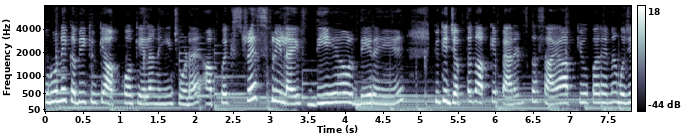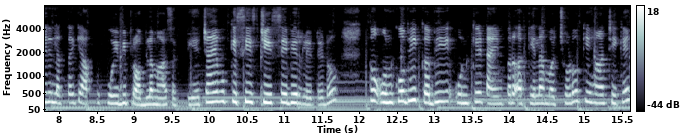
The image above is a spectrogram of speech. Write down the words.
उन्होंने कभी क्योंकि आपको अकेला नहीं छोड़ा है आपको एक स्ट्रेस फ्री लाइफ दी है और दे रहे हैं क्योंकि जब तक आपके पेरेंट्स का साया आपके ऊपर है ना मुझे नहीं लगता कि आपको कोई भी प्रॉब्लम आ सकती है चाहे वो किसी चीज़ से भी रिलेटेड हो। तो उनको भी कभी उनके टाइम पर अकेला मत छोड़ो कि हाँ ठीक है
